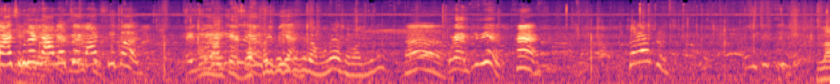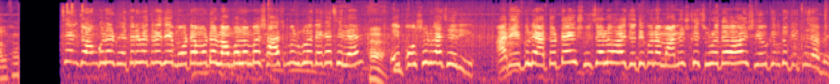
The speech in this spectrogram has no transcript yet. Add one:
মাছগুলোর নাম হচ্ছে মাছ কিপার হ্যাঁ। চলে আসুন। লাল জঙ্গলের ভেতরে ভেতরে যে মোটা মোটা লম্বা লম্বা শ্বাসমূলগুলো দেখেছিলেন? হ্যাঁ। এই পশুর গাছেরই। আর এগুলো এতটাই সুচালো হয় যদি কোনো মানুষকে ছুড়ে দেওয়া হয় সেও কিন্তু গেঁথে যাবে।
